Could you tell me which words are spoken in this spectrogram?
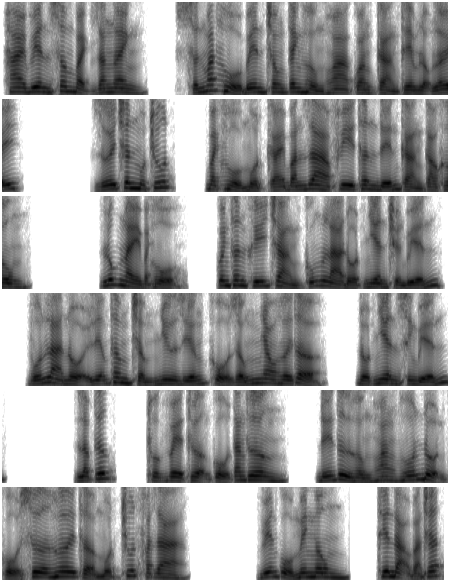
Hai viên sâm bạch răng nanh, sấn mắt hổ bên trong tanh hồng hoa quang càng thêm lộng lẫy. Dưới chân một chút, bạch hổ một cái bắn ra phi thân đến càng cao không. Lúc này bạch hổ, quanh thân khí chẳng cũng là đột nhiên chuyển biến, vốn là nội liễm thâm trầm như giếng cổ giống nhau hơi thở, đột nhiên sinh biến. Lập tức, thuộc về thượng cổ tăng thương, đến từ hồng hoang hỗn độn cổ xưa hơi thở một chút phát ra. Viễn cổ minh ngông, thiên đạo bản chất.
